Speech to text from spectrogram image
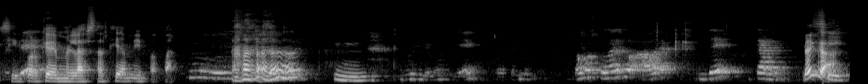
Sí, porque me las hacía mi papá. Muy bien, muy bien. Vamos con algo ahora de Carmen. Venga. Sí.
